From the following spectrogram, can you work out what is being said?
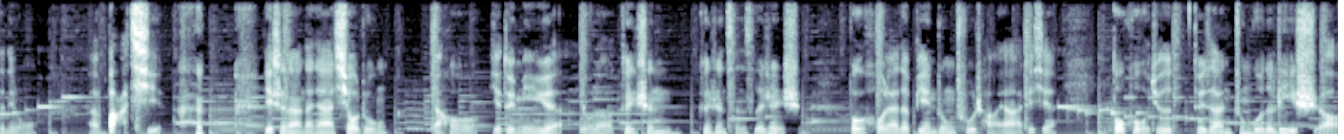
的那种呃霸气，也是让大家笑中，然后也对民乐有了更深更深层次的认识。包括后来的编钟出场呀，这些，包括我觉得对咱中国的历史啊，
